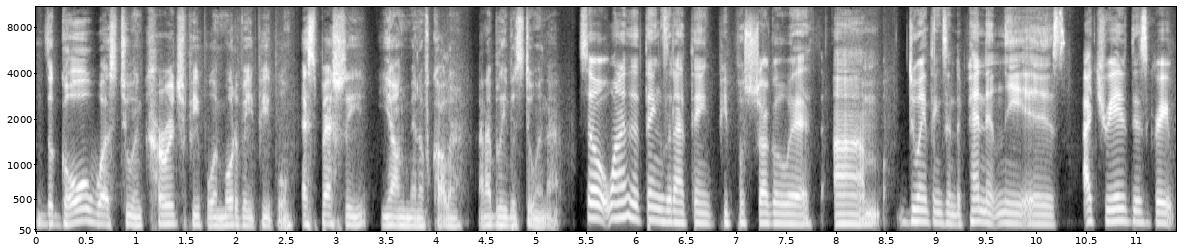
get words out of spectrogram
the goal was to encourage people and motivate people, especially young men of color. And I believe it's doing that. So one of the things that I think people struggle with um, doing things independently is I created this great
